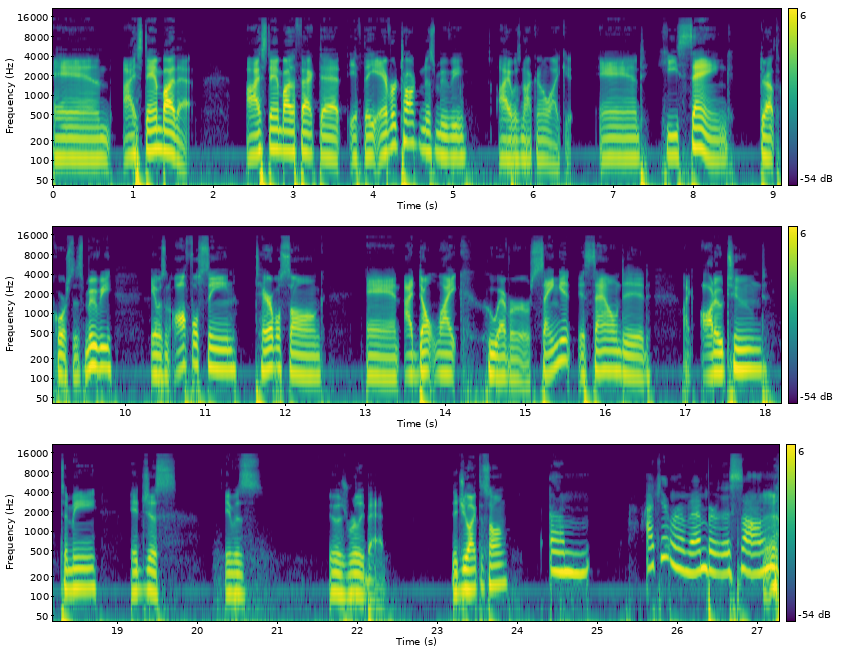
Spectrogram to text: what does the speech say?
And I stand by that. I stand by the fact that if they ever talked in this movie, I was not going to like it. And he sang throughout the course of this movie. It was an awful scene, terrible song, and I don't like whoever sang it. It sounded like auto tuned to me. It just, it was, it was really bad. Did you like the song? Um, I can't remember the song.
